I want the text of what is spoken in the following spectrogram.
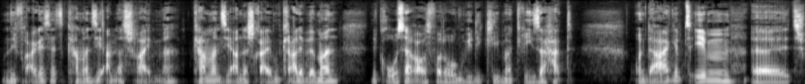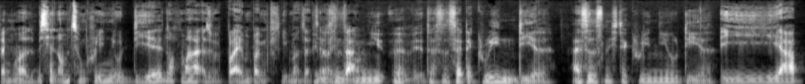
Und die Frage ist jetzt, kann man sie anders schreiben? Kann man sie anders schreiben, gerade wenn man eine große Herausforderung wie die Klimakrise hat? Und da gibt's eben, äh, jetzt schwenken wir mal ein bisschen um zum Green New Deal nochmal, also wir bleiben beim Klima. Wir müssen sagen, New- äh, das ist ja der Green Deal. Also es ist nicht der Green New Deal. Ja,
